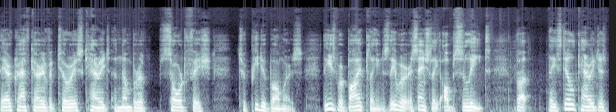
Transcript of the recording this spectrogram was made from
The aircraft carrier Victorious carried a number of swordfish torpedo bombers. These were biplanes. They were essentially obsolete, but they still carried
